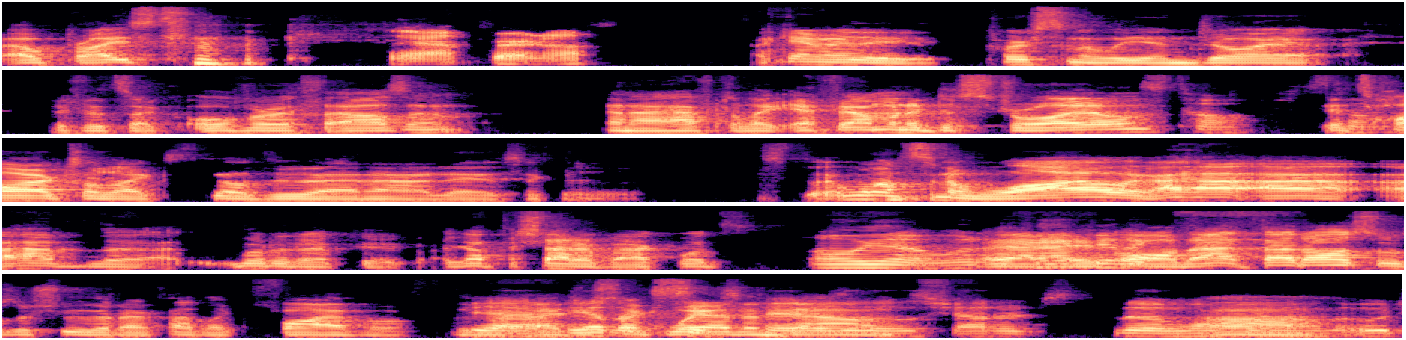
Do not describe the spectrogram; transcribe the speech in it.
outpriced. yeah, fair enough. I can't really personally enjoy it if it's like over a thousand, and I have to like if I'm gonna destroy them, It's tough. it's tough. hard to like still do that nowadays. Like mm. Once in a while. Like I have, I, I have the what did I pick? I got the Shatter Backboards. Oh yeah, what, Yeah, I I, oh, like- that that also was a shoe that I've had like five of. yeah. I he just had like, like wear six them pairs down. of those shattered, the one Ah. the OG.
